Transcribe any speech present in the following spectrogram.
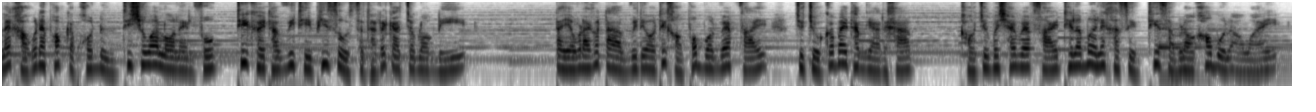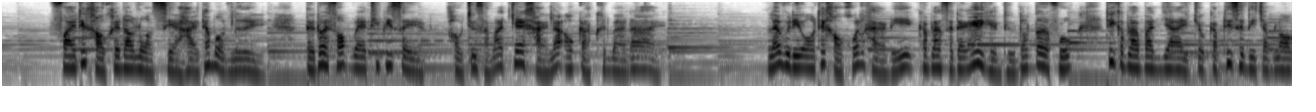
และเขาก็ได้พบกับคนหนึ่งที่ชื่อว่าโรแลนด์ฟุกที่เคยทำวิธีพิสูจน์สถานการณ์จำลองนี้ แต่อย่างไรก็ตามวิดีโอที่เขาพบบนเว็บไซต์จู่ๆก็ไม่ทำงานนะครับ เขาจึงไปใช้เว็บไซต์ที่ละเมิดลิขสิทธิ์ที่สำรองข้อมูลเอาไว้ ไฟล์ที่เขาเคยดาวน์โหลดเสียหายทั้งหมดเลย แต่ด้วยซอฟต์แวร์ที่พิเศษ เขาจึงสามารถแก้ไขและเอากลับขึ้นมาได้ และวิดีโอที่เขาค้นหานี้กำลังแสดงให้เห็นถึงดรฟลุกที่กำลังบรรยายเกี่ยวกับทฤษฎีจำลอง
